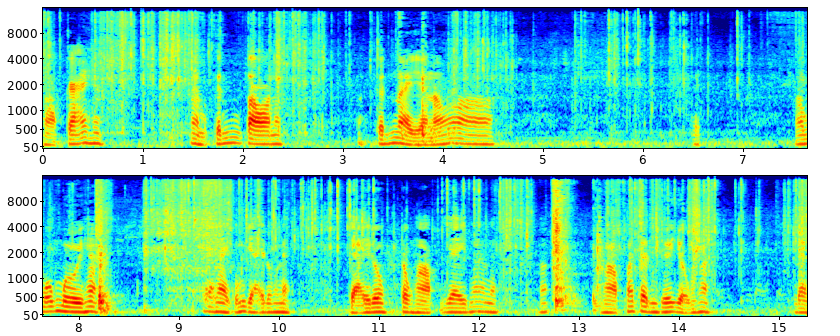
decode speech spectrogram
một cái ha. Cái này một kính to nè. Kính này là nó nó 40 ha. Cái này cũng vậy luôn nè. Chạy luôn trong hộp dây nó nè. Đó. hộp nó tin sử dụng ha. Đây.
